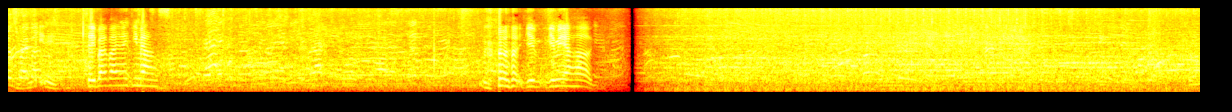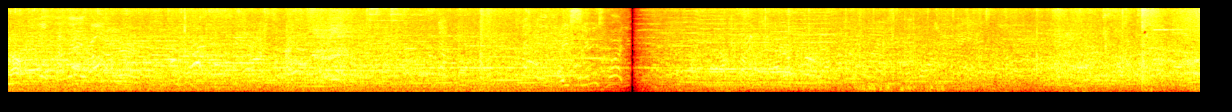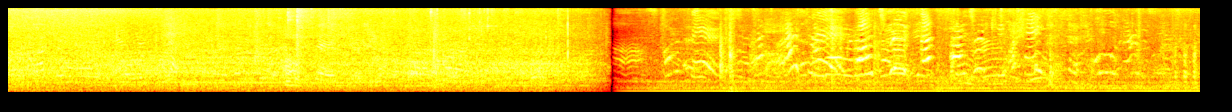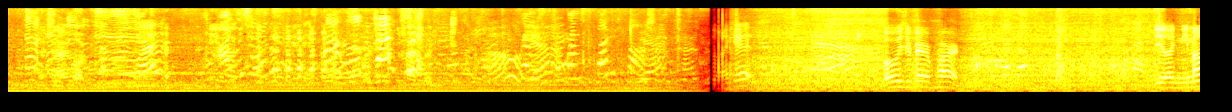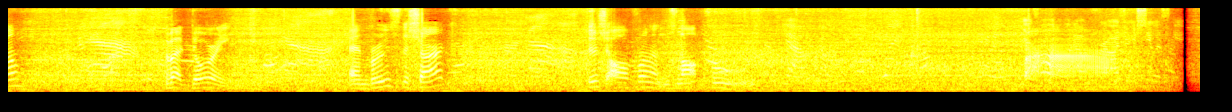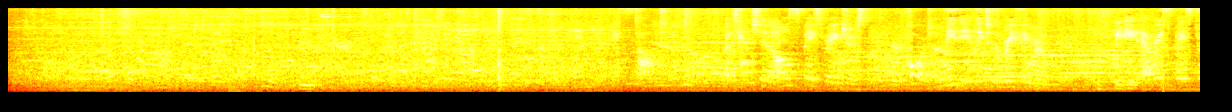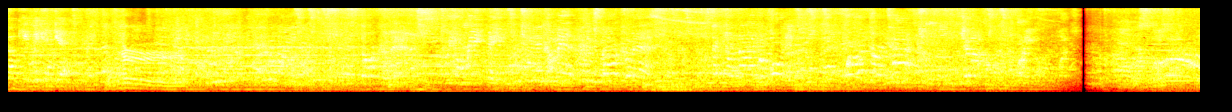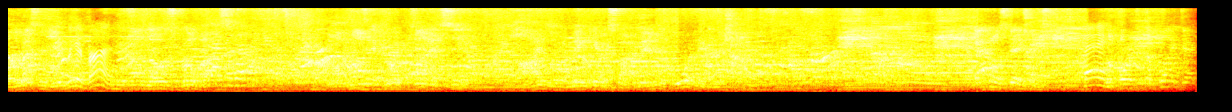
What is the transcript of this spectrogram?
Say bye bye, Mickey Mouse. give, give me a hug. What was your favorite part? Do you like Nemo? What about Dory? And Bruce the shark? Fish all friends, not food. Stopped. Space rangers. Report immediately to the briefing room. We need every space jockey we can get. Star Command, do you read me? Come in, Star Command. Sector 9 reporting. We're under attack. Get up. Fight. Well, the rest of you Look at Buzz. run those robots. On my group client scene, I will remain here at Starman to stations, Hey, report to the flight deck.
